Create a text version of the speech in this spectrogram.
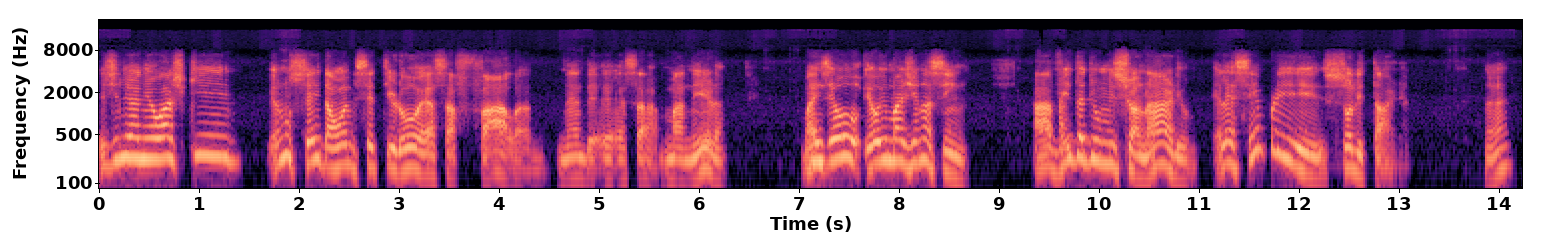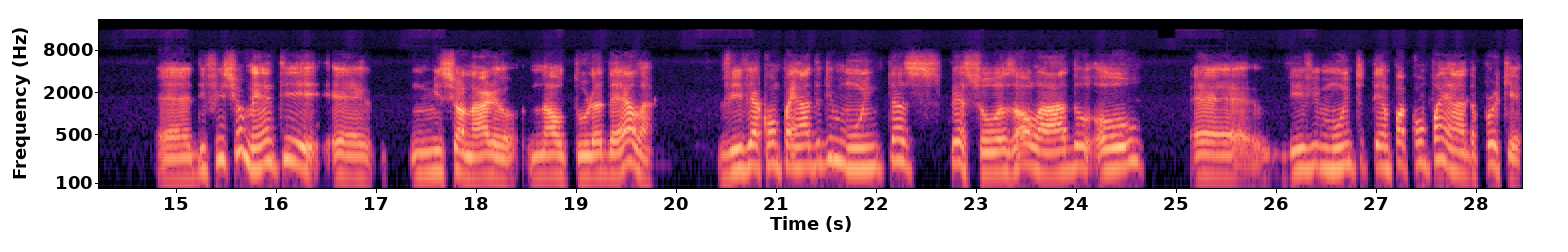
Regiliane, eu acho que eu não sei de onde você tirou essa fala, né, essa maneira, mas eu, eu imagino assim, a vida de um missionário, ela é sempre solitária, né? É, dificilmente é, um missionário na altura dela vive acompanhado de muitas pessoas ao lado ou é, vive muito tempo acompanhada. Por quê?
